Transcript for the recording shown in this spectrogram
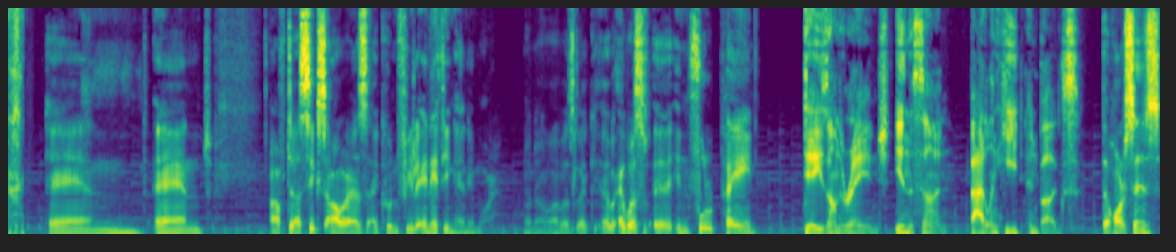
and and after six hours, I couldn't feel anything anymore. You know, I was like I, I was uh, in full pain. Days on the range, in the sun, battling heat and bugs. The horses,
